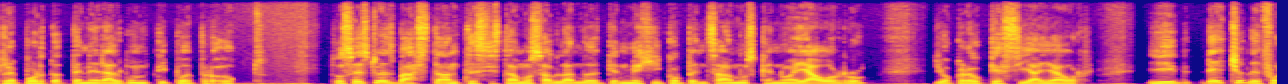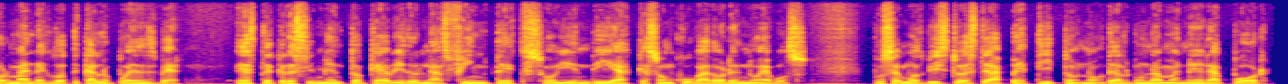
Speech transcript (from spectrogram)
reporta tener algún tipo de producto. Entonces esto es bastante. Si estamos hablando de que en México pensábamos que no hay ahorro, yo creo que sí hay ahorro. Y de hecho, de forma anecdótica lo puedes ver este crecimiento que ha habido en las fintechs hoy en día, que son jugadores nuevos, pues hemos visto este apetito, ¿no? De alguna manera por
